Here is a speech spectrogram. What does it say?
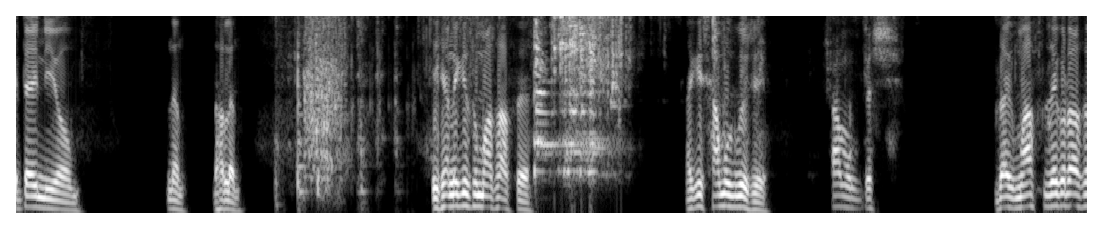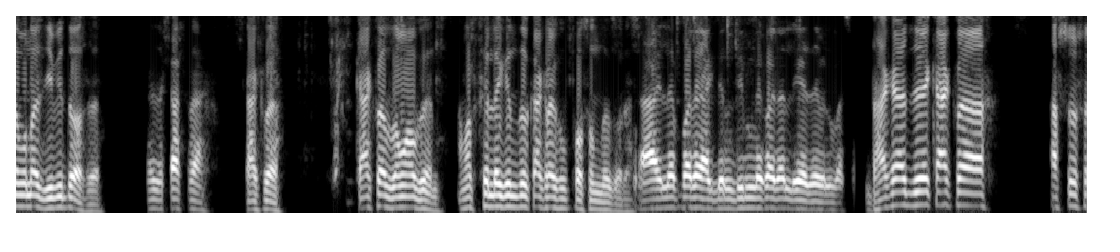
এটাই নিয়ম। নেন ঢালেন। এখানে কিছু মাছ আছে। নাকি শামুক বেশি? শামুক বেশি। দেখ মাছ যে কটা আছে মনে হয় জীবিত আছে। এই যে কাঁকড়া। কাঁকড়া। কাঁকড়া জমাবেন। আমার ছেলে কিন্তু কাঁকড়া খুব পছন্দ করে। আইলে পরে একদিন ডিমনে কয়টা লিয়ে যাবেন বাসা ঢাকায় যে কাঁকড়া আটশোশো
